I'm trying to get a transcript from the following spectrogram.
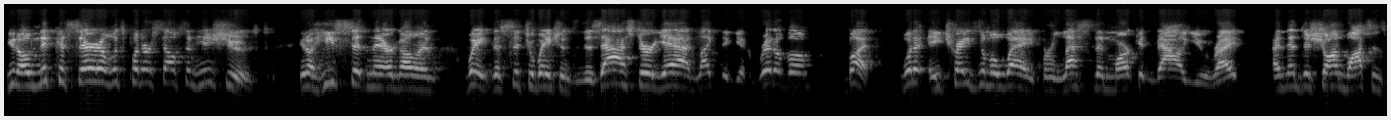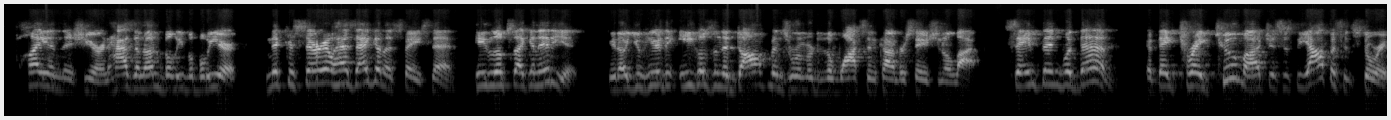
You know, Nick Caserio, let's put ourselves in his shoes. You know, he's sitting there going, wait, the situation's a disaster. Yeah, I'd like to get rid of him. But what he trades him away for less than market value, right? And then Deshaun Watson's playing this year and has an unbelievable year. Nick Caserio has egg on his face then. He looks like an idiot. You know, you hear the Eagles and the Dolphins rumored to the Watson conversation a lot. Same thing with them. If they trade too much, it's just the opposite story.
